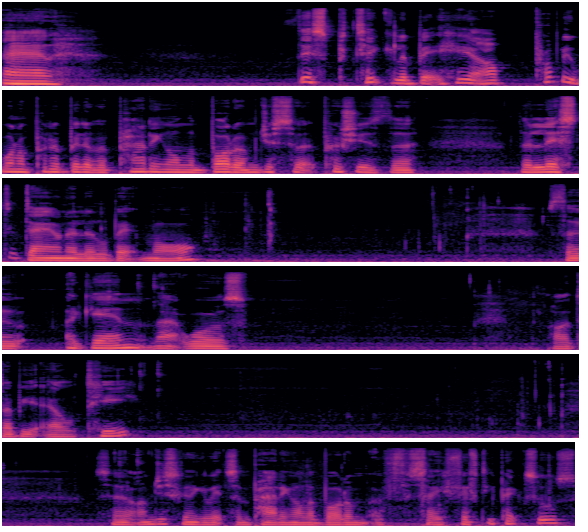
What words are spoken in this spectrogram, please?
And this particular bit here, I'll probably want to put a bit of a padding on the bottom just so it pushes the the list down a little bit more. So again, that was our WLT. So I'm just going to give it some padding on the bottom of say 50 pixels.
